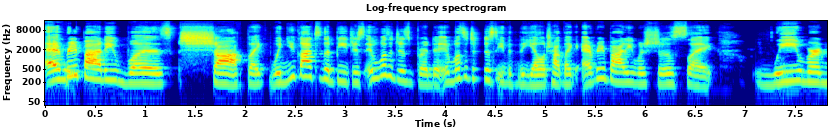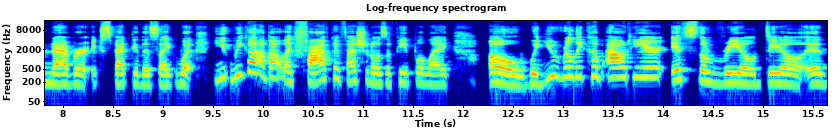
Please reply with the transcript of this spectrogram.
everybody was shocked like when you got to the beaches it wasn't just brenda it wasn't just even the yellow tribe like everybody was just like we were never expecting this like what you we got about like five confessionals of people like oh when you really come out here it's the real deal and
